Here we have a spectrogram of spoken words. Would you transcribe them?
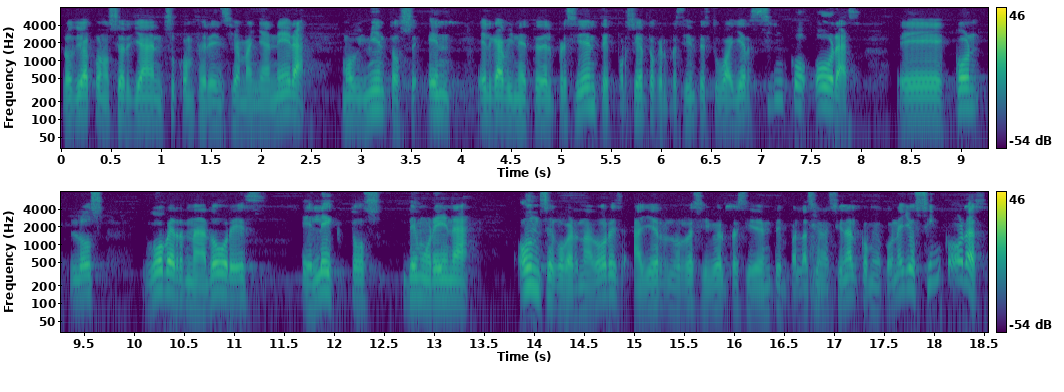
lo dio a conocer ya en su conferencia mañanera, movimientos en el gabinete del presidente. Por cierto que el presidente estuvo ayer cinco horas eh, con los gobernadores electos de Morena, 11 gobernadores, ayer los recibió el presidente en Palacio Nacional, comió con ellos cinco horas.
